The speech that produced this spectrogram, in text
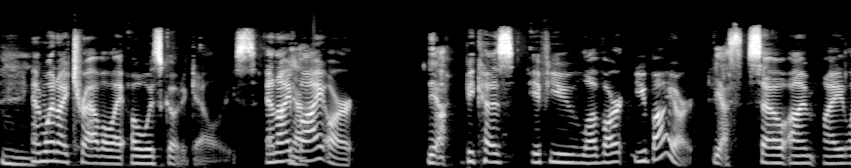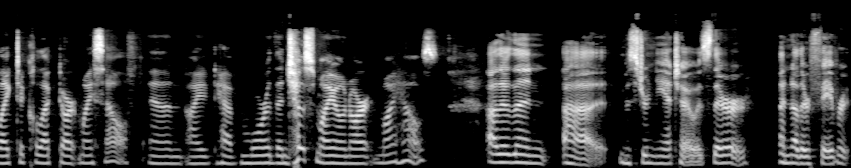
And when I travel, I always go to galleries and I Yeah. buy art Yeah. because if you love art, you buy art. Yes. So I'm I like to collect art myself, and I have more than just my own art in my house. Other than uh, Mr. Nieto, is there another favorite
